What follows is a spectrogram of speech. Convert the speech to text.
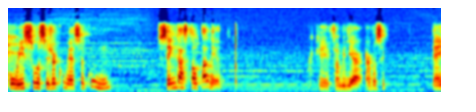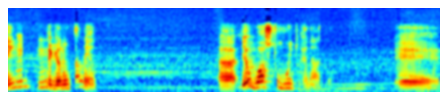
Com isso você já começa com um, sem gastar o talento. Porque familiar você tem Uhum. pegando um talento. Ah, eu gosto muito, Renata, é,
